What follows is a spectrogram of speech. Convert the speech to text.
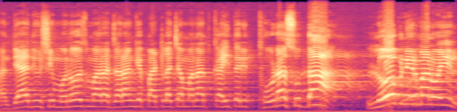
आणि त्या दिवशी मनोज महाराज जरांगे पाटलाच्या मनात काहीतरी थोडा सुद्धा लोभ निर्माण होईल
